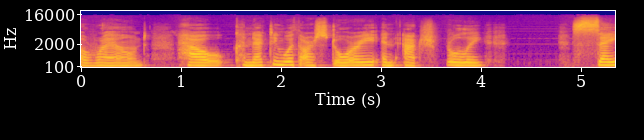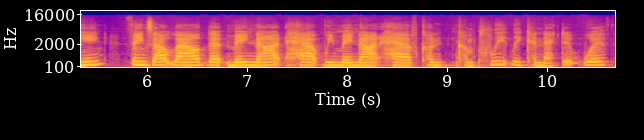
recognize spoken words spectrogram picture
around how connecting with our story and actually saying things out loud that may not have we may not have con- completely connected with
